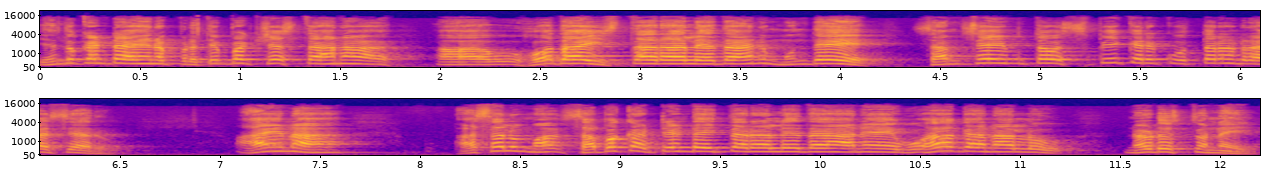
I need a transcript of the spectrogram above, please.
ఎందుకంటే ఆయన ప్రతిపక్ష స్థాన హోదా ఇస్తారా లేదా అని ముందే సంశయంతో స్పీకర్కి ఉత్తరం రాశారు. ఆయన అసలు మా సభకు అటెండ్ అవుతారా లేదా అనే ఊహాగానాలు నడుస్తున్నాయి.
